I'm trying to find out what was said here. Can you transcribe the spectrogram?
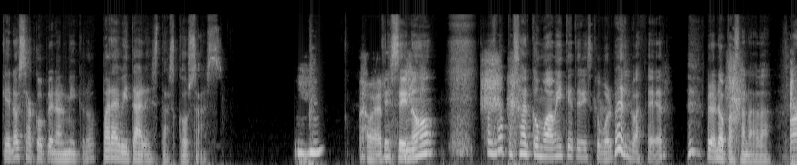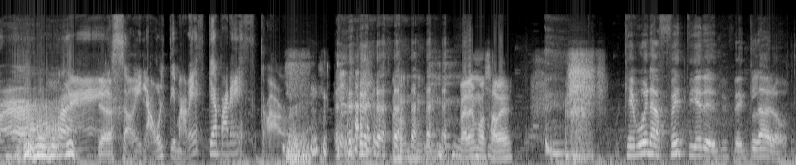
que no se acoplen al micro para evitar estas cosas. A ver. Que si no, os va a pasar como a mí que tenéis que volverlo a hacer. Pero no pasa nada. Ya. Soy la última vez que aparezco. Veremos a ver. ¡Qué buena fe tienes! Dicen, claro.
